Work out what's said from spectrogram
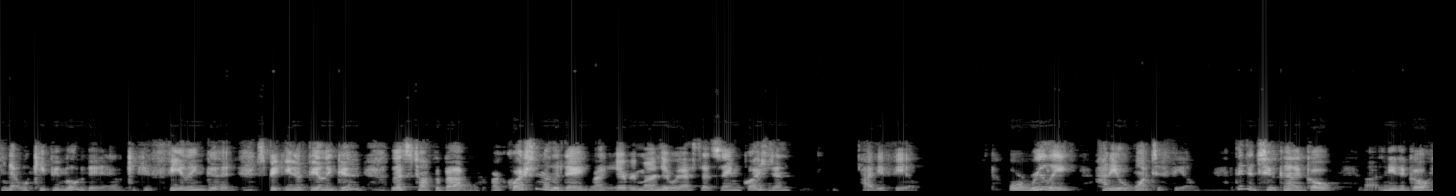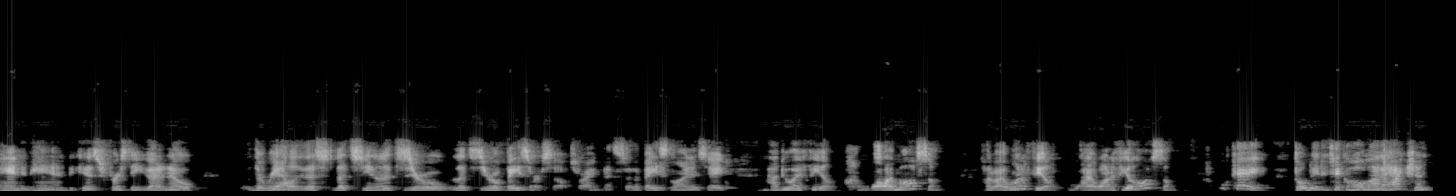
and that will keep you motivated. It will keep you feeling good. Speaking of feeling good, let's talk about our question of the day, right? Every Monday we ask that same question. How do you feel? Or really, how do you want to feel? I think the two kind of go, uh, need to go hand in hand because first thing you got to know the reality. Let's, let's, you know, let's zero, let's zero base ourselves, right? Let's set a baseline and say, how do I feel? Well, I'm awesome. How do I want to feel? Well, I want to feel awesome. Okay. Don't need to take a whole lot of action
